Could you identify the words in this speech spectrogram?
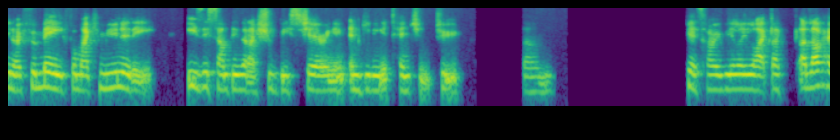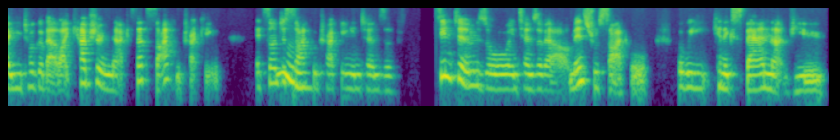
you know, for me, for my community, is this something that I should be sharing and, and giving attention to? Um, yes, I really like like I love how you talk about like capturing that because that's cycle tracking. It's not just mm. cycle tracking in terms of symptoms or in terms of our menstrual cycle, but we can expand that view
